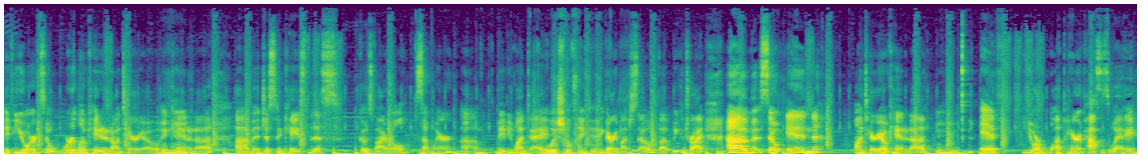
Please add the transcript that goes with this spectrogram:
if you're so we're located in Ontario in Mm-hmm. Canada, um, just in case this goes viral somewhere, um, maybe one day wishful thinking very much so, but we can try. Um, so in Ontario, Canada, if your a parent passes away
